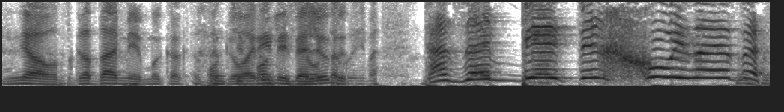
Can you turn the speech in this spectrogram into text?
У меня вот с годами мы как-то Он типа- он договорились. тебя он любит? такой, типа, да забей ты хуй на это!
